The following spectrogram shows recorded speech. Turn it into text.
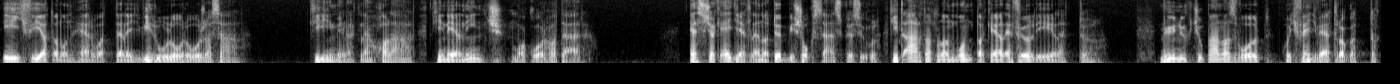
Így fiatalon hervadt el egy viruló rózsaszál. Kíméletlen halál, kinél nincs makorhatár. Ez csak egyetlen a többi sok száz közül, kit ártatlan mondtak el e földi élettől. Bűnük csupán az volt, hogy fegyvert ragadtak,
